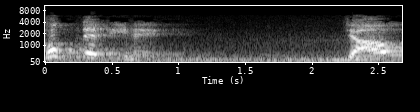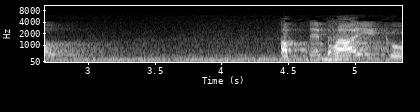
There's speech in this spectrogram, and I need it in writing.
حکم دیتی ہیں، جاؤ اپنے بھائی کو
